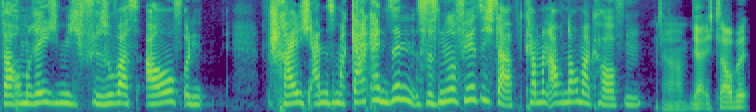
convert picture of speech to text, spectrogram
warum rege ich mich für sowas auf und schreie dich an? Das macht gar keinen Sinn. Es ist nur Pfirsichsaft. Kann man auch nochmal kaufen. Ja. ja, ich glaube,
